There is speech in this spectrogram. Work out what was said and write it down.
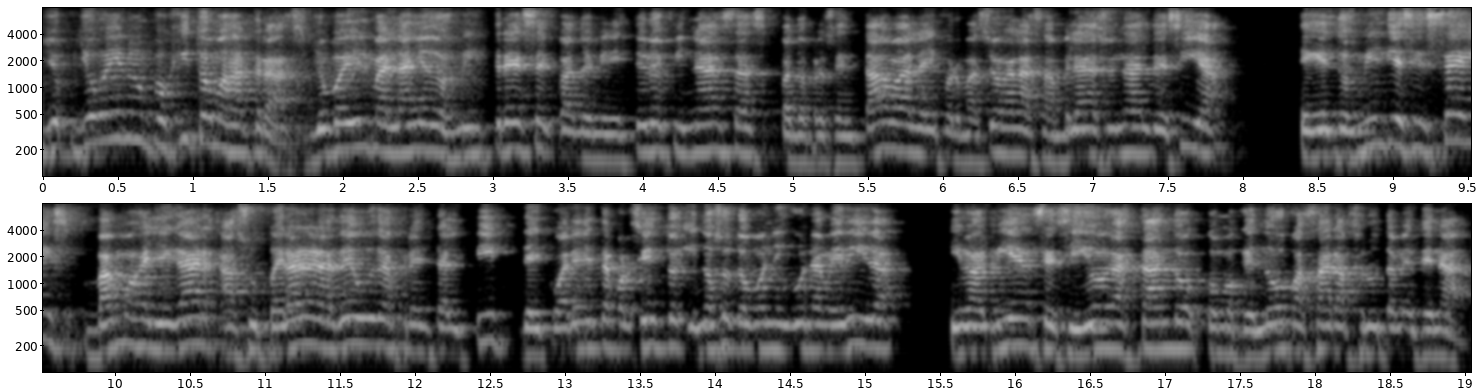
Yo, voy a ir un poquito más atrás. Yo voy a irme al año 2013, cuando el Ministerio de Finanzas, cuando presentaba la información a la Asamblea Nacional, decía, en el 2016 vamos a llegar a superar la deuda frente al PIB del 40% y no se tomó ninguna medida y más bien se siguió gastando como que no pasara absolutamente nada.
